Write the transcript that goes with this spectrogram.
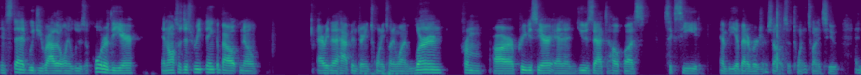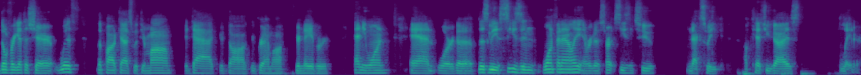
instead would you rather only lose a quarter of the year and also just rethink about you know everything that happened during 2021 learn from our previous year and then use that to help us succeed and be a better version of ourselves of 2022 and don't forget to share with the podcast with your mom, your dad, your dog, your grandma, your neighbor, anyone. And we're gonna this is gonna be a season one finale, and we're gonna start season two next week. I'll catch you guys later.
